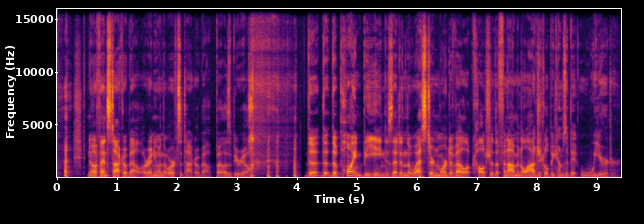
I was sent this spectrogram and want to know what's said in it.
no offense, Taco Bell or anyone that works at Taco Bell, but let's be real. the, the the point being is that in the Western, more developed culture, the phenomenological becomes a bit weirder,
